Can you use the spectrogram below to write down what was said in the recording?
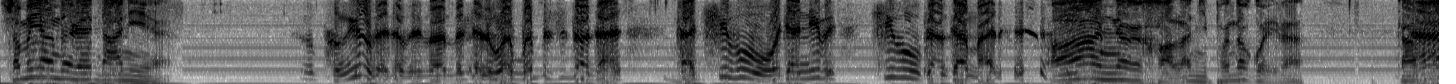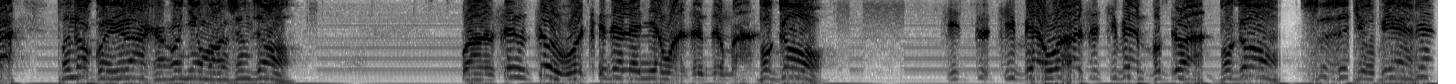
什么样的人打你？呃朋友的，这不不我我不知道他他欺负我，我讲你们欺负干干嘛的？啊，那个好了，你碰到鬼了，赶快、啊碰到鬼了，赶快念往生咒，往生咒，我天天来念往生咒嘛，不够，几几遍？我二十几遍不够啊。不够，四十九遍。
